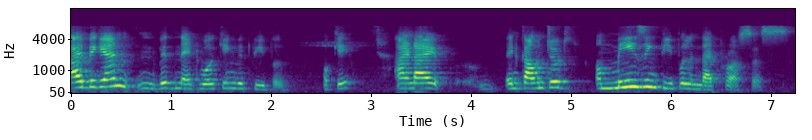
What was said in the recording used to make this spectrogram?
I began with networking with people, okay, and I encountered amazing people in that process.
